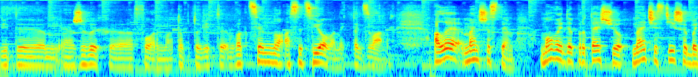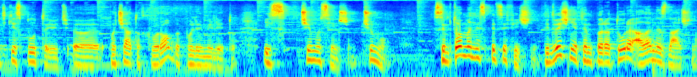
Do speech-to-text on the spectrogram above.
від е, живих е, форм, тобто від вакцинно асоційованих, так званих. Але менше з тим, мова йде про те, що найчастіше батьки сплутають е, початок хвороби поліоміеліту із чимось іншим. Чому? Симптоми не специфічні. Підвищення температури, але незначно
